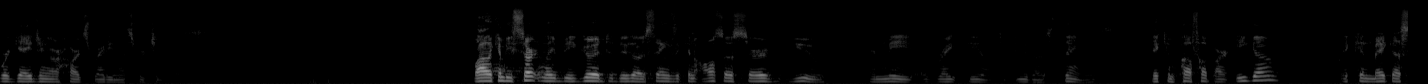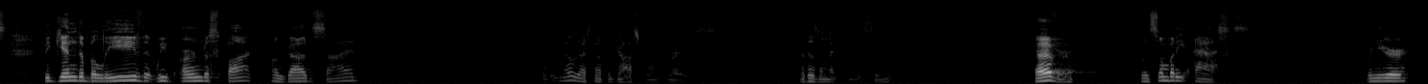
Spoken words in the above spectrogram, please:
we're gauging our heart's readiness for Jesus. While it can be certainly be good to do those things, it can also serve you and me a great deal to do those things. It can puff up our ego. It can make us begin to believe that we've earned a spot on God's side. But we know that's not the gospel of grace. That doesn't make any sense. However, when somebody asks, when you're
